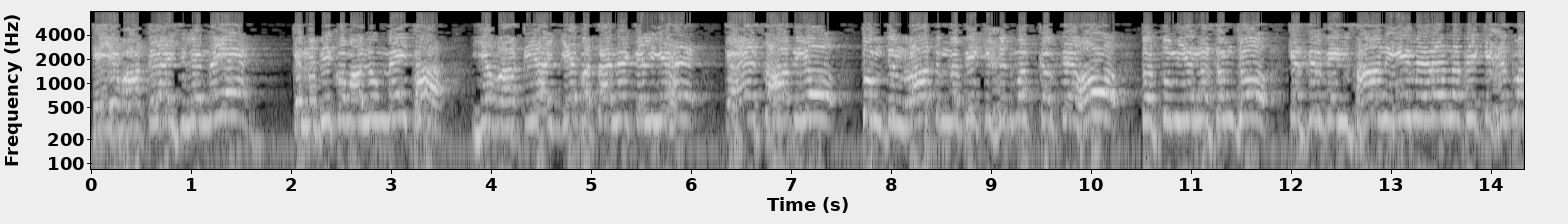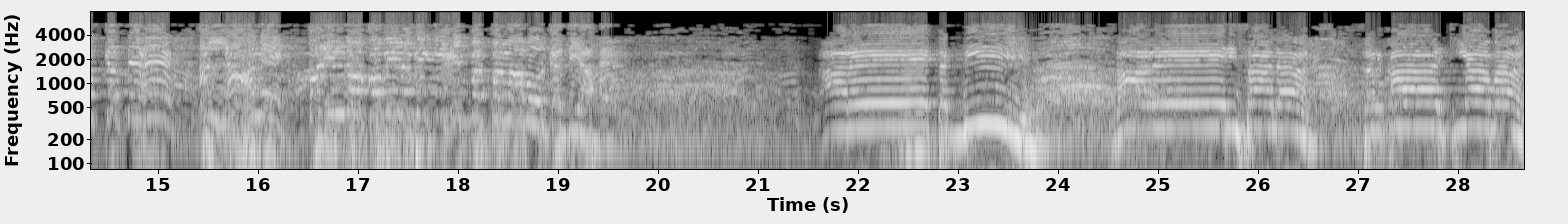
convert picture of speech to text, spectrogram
کہ یہ واقعہ اس لیے نہیں ہے کہ نبی کو معلوم نہیں تھا۔ یہ واقعہ یہ بتانے کے لیے ہے کہ اے صحابیوں تم دن رات نبی کی خدمت کرتے ہو تو تم یہ نہ سمجھو کہ صرف انسان ہی میرے نبی کی خدمت کرتے ہیں۔ اللہ نے پرندوں کو بھی نبی کی خدمت پر معمور کر دیا ہے۔ نعرے تکبیر نعرے رسالت، سرکار کی آمد،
